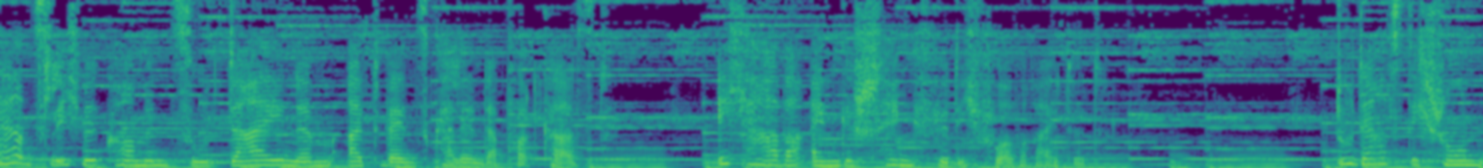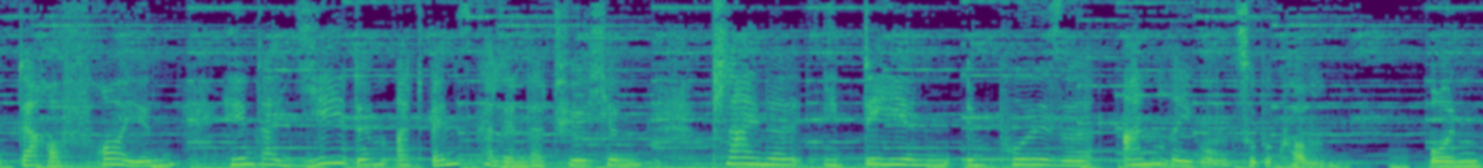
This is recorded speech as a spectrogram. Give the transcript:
Herzlich willkommen zu deinem Adventskalender-Podcast. Ich habe ein Geschenk für dich vorbereitet. Du darfst dich schon darauf freuen, hinter jedem Adventskalendertürchen kleine Ideen, Impulse, Anregungen zu bekommen. Und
